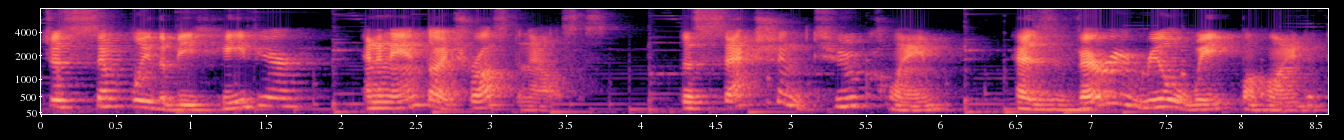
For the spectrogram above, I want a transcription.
just simply the behavior and an antitrust analysis, the Section 2 claim has very real weight behind it,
